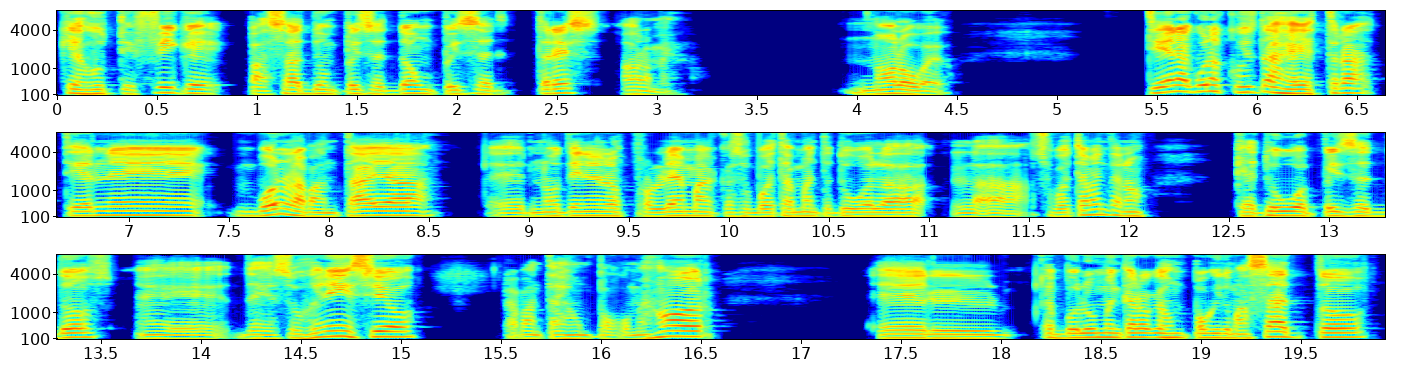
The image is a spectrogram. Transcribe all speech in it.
que justifique pasar de un Pixel 2 a un Pixel 3 ahora mismo. No lo veo. Tiene algunas cositas extras. Tiene, bueno, la pantalla eh, no tiene los problemas que supuestamente tuvo la, supuestamente no, que tuvo el Pixel 2 eh, desde sus inicios. La pantalla es un poco mejor. El, el, volumen creo que es un poquito más alto.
